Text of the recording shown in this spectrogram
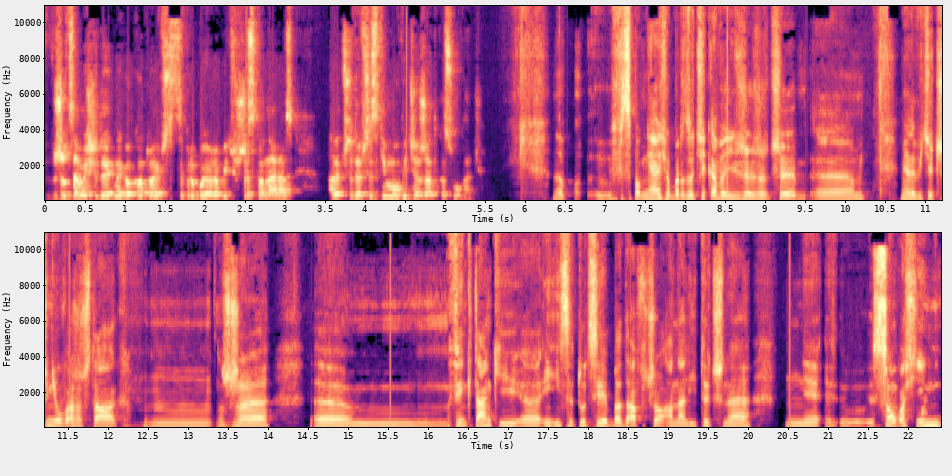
wrzucamy się do jednego kotła i wszyscy próbują robić wszystko naraz, ale przede wszystkim mówić, a rzadko słuchać. No, wspomniałeś o bardzo ciekawej rzeczy. Mianowicie, czy nie uważasz tak, mm, że think tanki e, i instytucje badawczo-analityczne są właśnie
